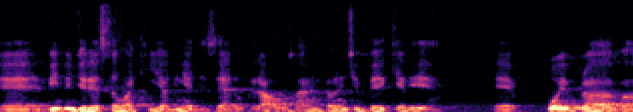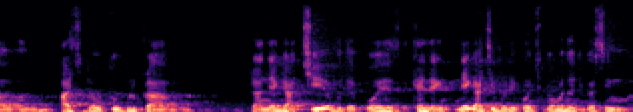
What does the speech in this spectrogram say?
é, vindo em direção aqui à linha de zero graus, né? Então a gente vê que ele é, foi para parte de outubro para negativo, depois, quer dizer, negativo ele continuou, mas eu digo assim,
